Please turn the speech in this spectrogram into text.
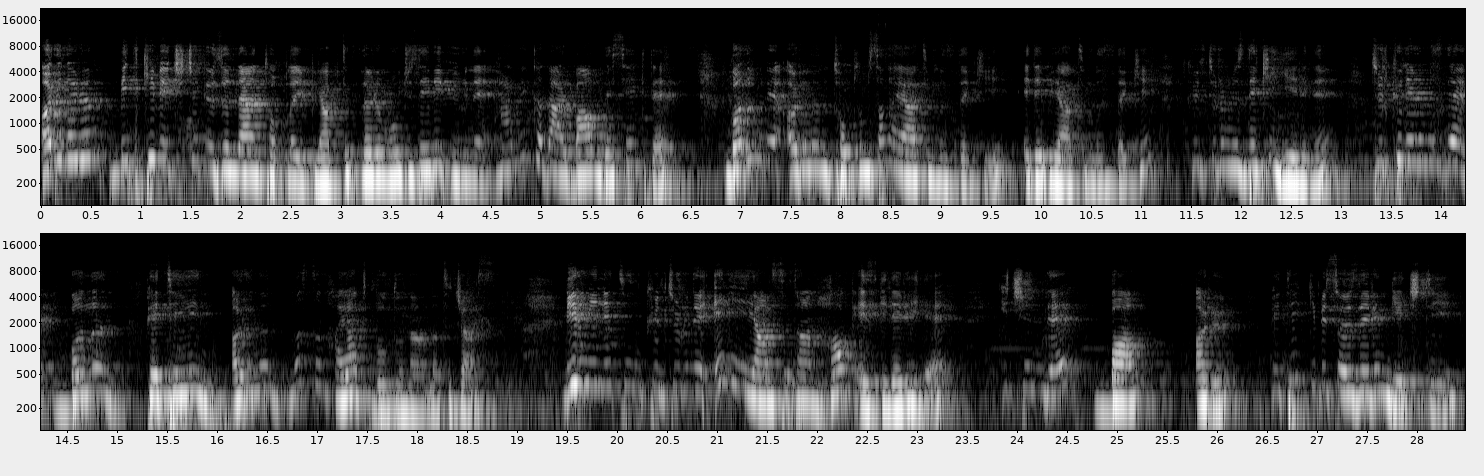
Arıların bitki ve çiçek özünden toplayıp yaptıkları mucizevi ürüne her ne kadar bal desek de balın ve arının toplumsal hayatımızdaki, edebiyatımızdaki, kültürümüzdeki yerini, türkülerimizde balın, peteğin, arının nasıl hayat bulduğunu anlatacağız. Bir milletin kültürünü en iyi yansıtan halk ezgileriyle içinde bal, arı, petek gibi sözlerin geçtiği,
